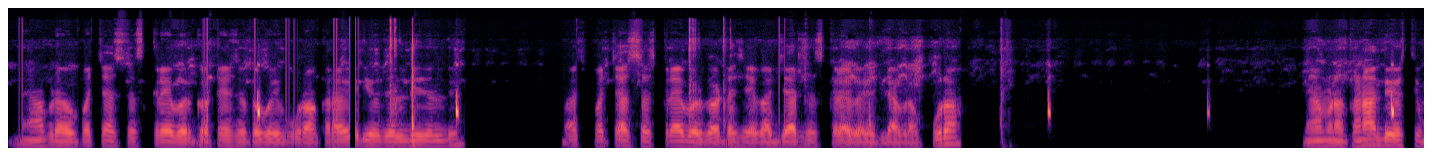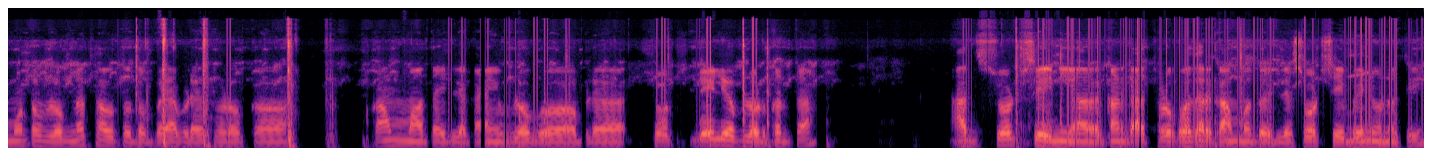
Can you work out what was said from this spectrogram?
ને આપણે હવે પચાસ સબસ્ક્રાઈબર ઘટે છે તો ભાઈ પૂરા કરાવી દો જલ્દી જલ્દી. બસ પચાસ સબસ્ક્રાઈબર ઘટે છે એક હજાર સબસ્ક્રાઈબર એટલે આપણા પૂરા. ને હમણાં ઘણા દિવસથી મોટો બ્લોગ નથી આવતો તો ભાઈ આપણે થોડોક અ, કામમાં હતા એટલે કાંઈ બ્લોગ આપણે શોર્ટ્સ ડેલી અપલોડ કરતા. આજ શોર્ટ્સ એ નહીં આવે કારણ કે આજ થોડોક વધારે કામ હતો એટલે શોર્ટ્સ એ બન્યું નથી.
